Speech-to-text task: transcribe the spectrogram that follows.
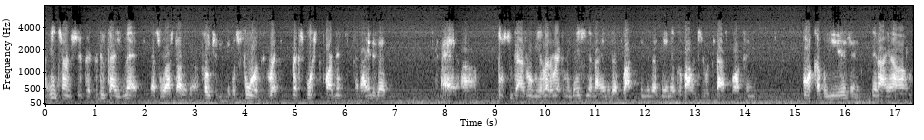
an internship at Purdue Met. That's where I started uh, coaching. It was for the rec, rec sports department, and I ended up. Had uh, those two guys wrote me a letter of recommendation, and I ended up ended up being able to volunteer with the basketball team for a couple of years, and then I um,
